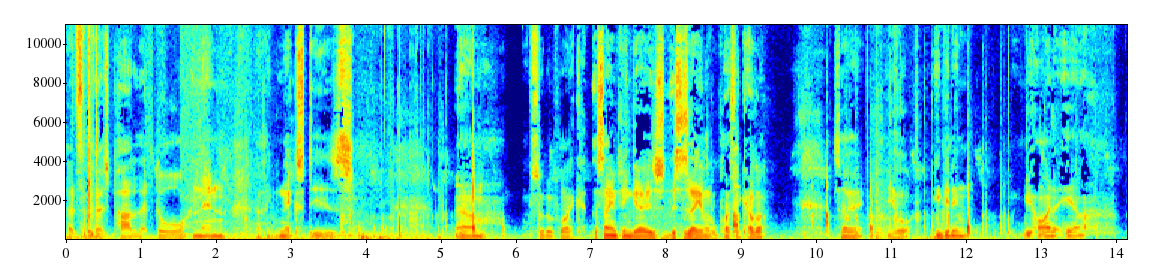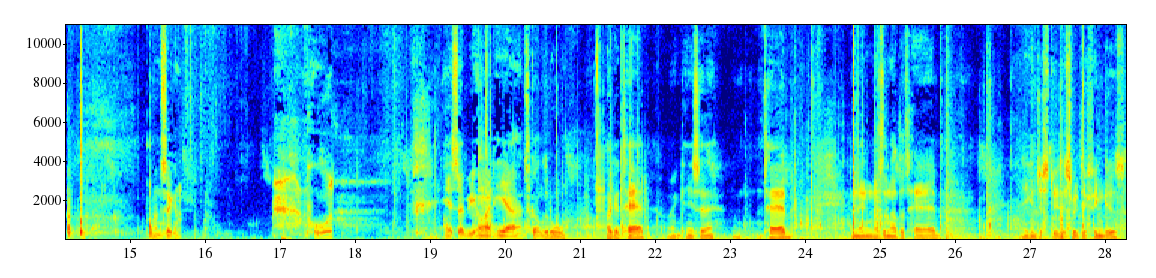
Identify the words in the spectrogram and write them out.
That's the first part of that door, and then I think next is um, sort of like the same thing goes. This is a little plastic cover, so you're you get in behind it here. One second. Pause. Yeah, so behind here, it's got little like a tab. Can you see that? Tab, and then there's another tab you can just do this with your fingers.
